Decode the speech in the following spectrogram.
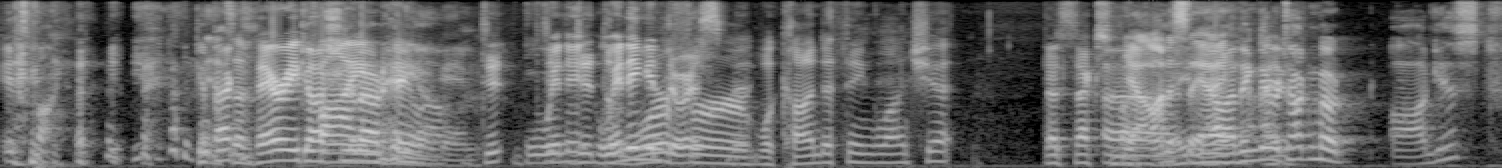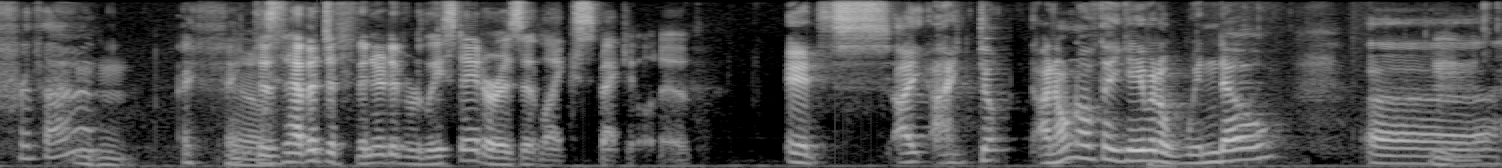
It's fine. it's a very fine video Halo. game. Did, did, winning, did the winning War for Wakanda thing launch yet? That's next month. Yeah, honestly, no, I, I, think they were talking about August for that. Mm-hmm. I think. Yeah. Does it have a definitive release date, or is it like speculative? It's I, I don't I don't know if they gave it a window, uh, mm.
